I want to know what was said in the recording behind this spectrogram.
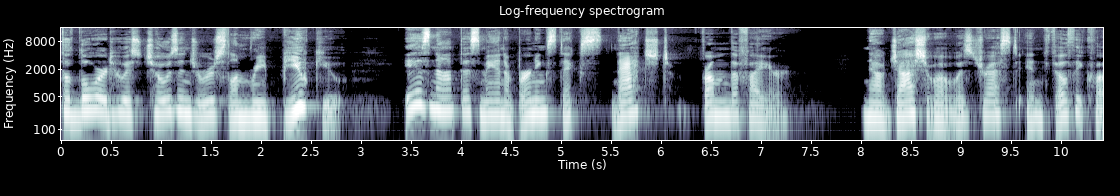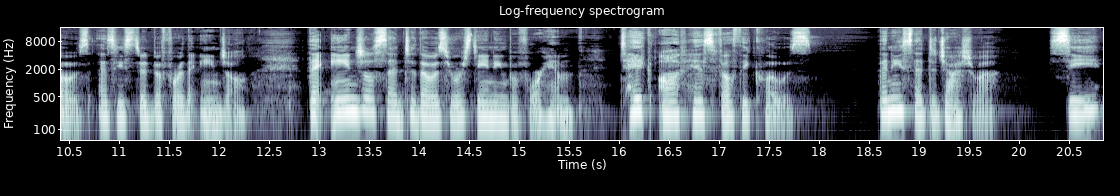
The Lord who has chosen Jerusalem rebuke you. Is not this man a burning stick snatched from the fire? Now Joshua was dressed in filthy clothes as he stood before the angel. The angel said to those who were standing before him, Take off his filthy clothes. Then he said to Joshua, See,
